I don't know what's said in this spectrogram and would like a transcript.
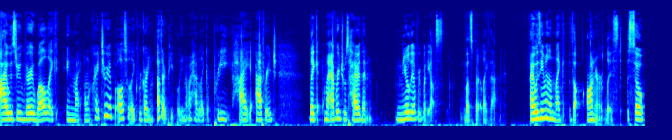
I was doing very well, like in my own criteria, but also like regarding other people. You know, I had like a pretty high average. Like my average was higher than nearly everybody else. Let's put it like that. I was even in like the honor list. So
